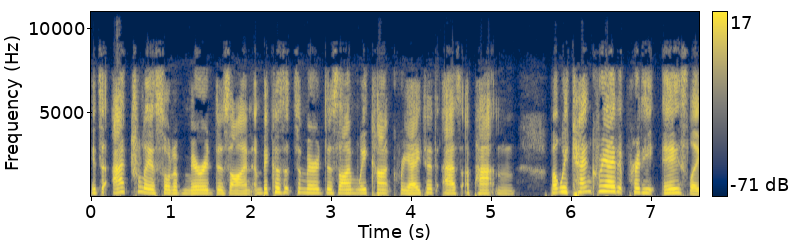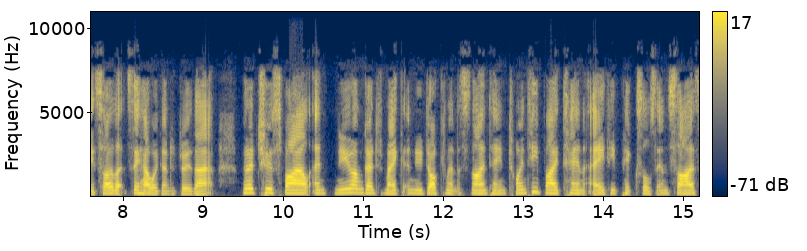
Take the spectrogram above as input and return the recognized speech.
It's actually a sort of mirrored design and because it's a mirrored design we can't create it as a pattern. But we can create it pretty easily. So let's see how we're going to do that. I'm going to choose File and New. I'm going to make a new document that's 1920 by 1080 pixels in size.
